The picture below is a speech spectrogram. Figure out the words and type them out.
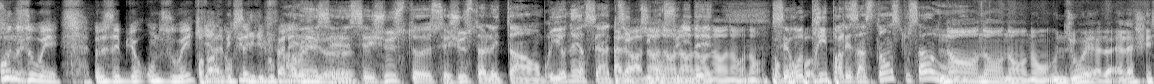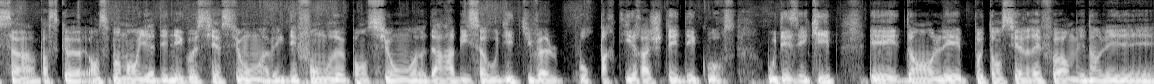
Unzoué. Eusebio Unzoué, qui a annoncé d'habitude, il est qu'il beaucoup fallait... Ah c'est euh, c'est juste, c'est juste à l'état embryonnaire. C'est un type Alors, qui non, lance non, une non, idée. non, non, non, non. C'est repris par les instances, tout ça ou... Non, non, non, non. Unzoué a, a lâché ça parce que en ce moment il y a des négociations avec des fonds de pension d'Arabie Saoudite qui veulent pour partie racheter des courses ou des équipes et dans les potentielles réformes et dans les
